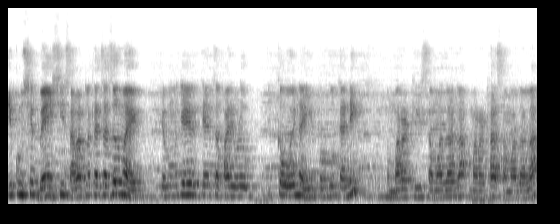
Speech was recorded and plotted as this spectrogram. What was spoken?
एकोणीसशे ब्याऐंशी सालातला त्यांचा जन्म आहे. तेव्हा म्हणजे त्यांचं फार एवढं इतकं वय नाही परंतु त्यांनी मराठी समाजाला मराठा समाजाला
